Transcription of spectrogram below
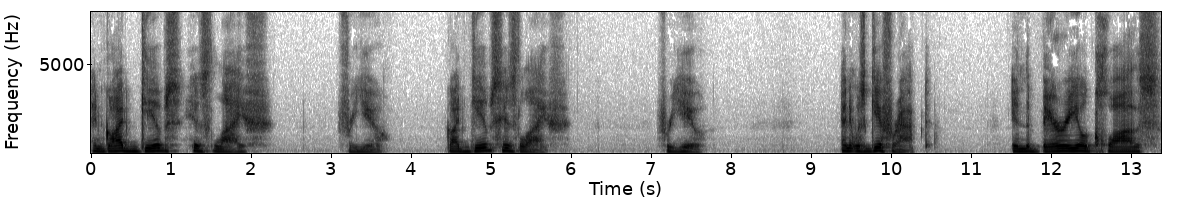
And God gives his life for you. God gives his life for you. And it was gift wrapped in the burial cloths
